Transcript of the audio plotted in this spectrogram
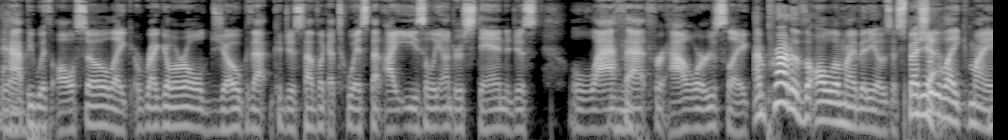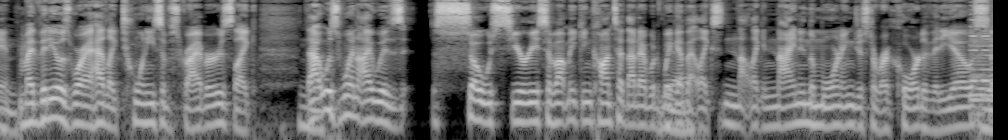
happy with also like a regular old joke that could just have like a twist that I easily understand and just laugh Mm-hmm. at for hours like I'm proud of all of my videos especially Yeah. Mm-hmm. like my my videos where I had like 20 subscribers like Mm-hmm. that was when I was so serious about making content that I would wake Yeah. up at like not like 9 in the morning just to record a video so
